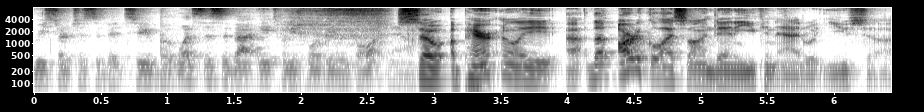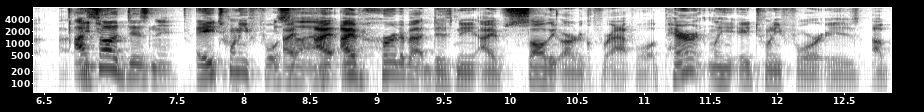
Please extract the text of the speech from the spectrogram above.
researched this a bit too, but what's this about A24 being bought now? So apparently, uh, the article I saw, and Danny, you can add what you saw. Uh, I saw Disney. A24. I, I, Apple. I've heard about Disney. I saw the article for Apple. Apparently, A24 is up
